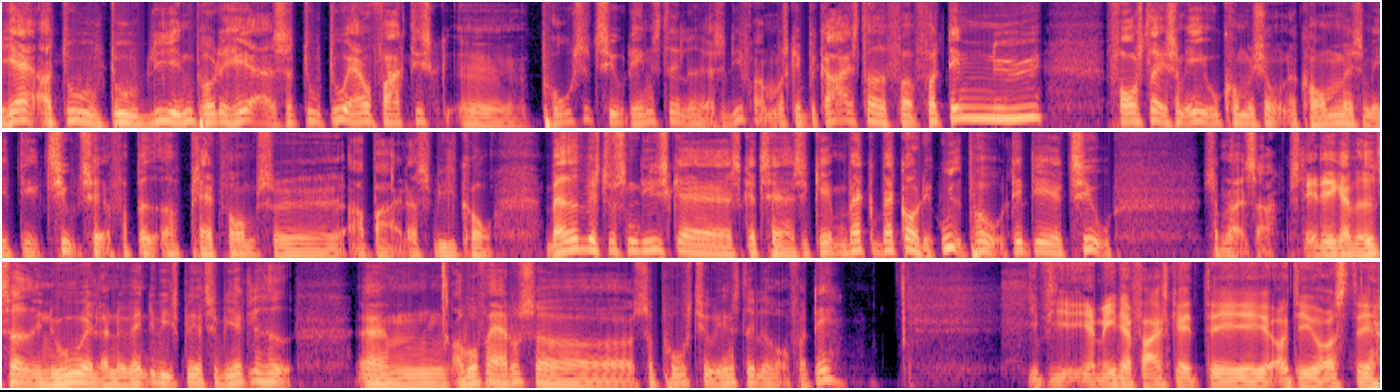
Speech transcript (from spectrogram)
ja, og du, du er lige inde på det her. Altså, du, du er jo faktisk øh, positivt indstillet, altså ligefrem måske begejstret for, for det nye forslag, som EU-kommissionen er kommet med, som et direktiv til at forbedre platformsarbejders øh, vilkår. Hvad, hvis du sådan lige skal, skal tage os igennem, hvad, hvad går det ud på, det direktiv, som altså slet ikke er vedtaget endnu, eller nødvendigvis bliver til virkelighed? Øhm, og hvorfor er du så, så positivt indstillet over for det? Jeg mener faktisk, at det, og det er jo også det,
